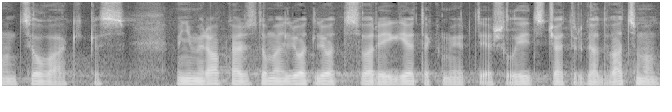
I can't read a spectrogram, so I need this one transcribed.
un cilvēki, kas viņam ir apkārt, es domāju, ļoti, ļoti svarīgi ietekmi ir tieši līdz četru gadu vecumam.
